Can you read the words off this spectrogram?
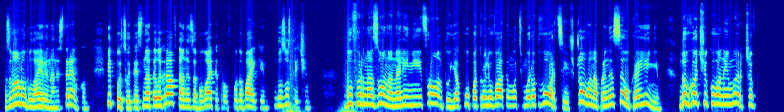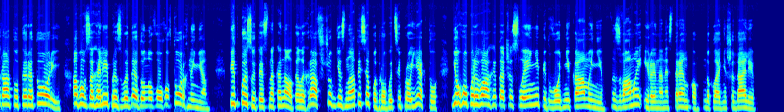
З вами була Ірина Нестеренко. Підписуйтесь на телеграф та не забувайте про вподобайки. До зустрічі! Буферна зона на лінії фронту, яку патрулюватимуть миротворці. Що вона принесе Україні? Довгоочікуваний мир чи втрату територій або взагалі призведе до нового вторгнення. Підписуйтесь на канал Телеграф, щоб дізнатися подробиці проєкту, його переваги та численні підводні камені. З вами Ірина Нестеренко. Докладніше далі.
